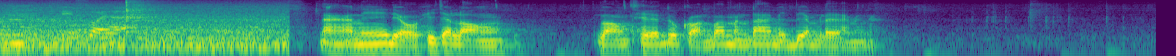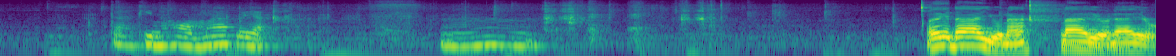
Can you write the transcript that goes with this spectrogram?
อืมสีสวยนะอะอันนี้เดี๋ยวพี่จะลองลองเทสดูก่อนว่ามันได้มีเดียมแรไหมนะแต่กลิ่นหอมมากเลยอะอืมเอ้ยได้อยู่นะ ได้อยู่ได้อยู่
